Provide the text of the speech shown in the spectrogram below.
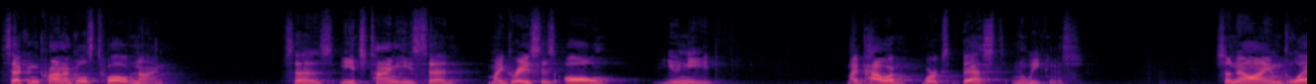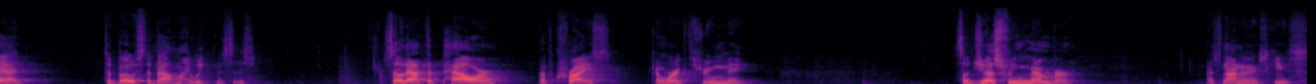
Second Chronicles 12 9 says, Each time he said, My grace is all you need. My power works best in weakness. So now I am glad to boast about my weaknesses, so that the power of Christ can work through me. So just remember that's not an excuse.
